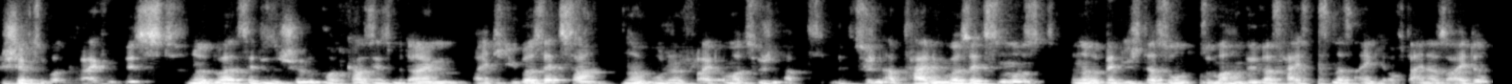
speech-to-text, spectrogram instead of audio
geschäftsübergreifend bist. Ne? Du hast ja diesen schönen Podcast jetzt mit einem IT-Übersetzer, ne? wo du dann vielleicht auch mal zwischen, Ab zwischen Abteilungen übersetzen musst. Ne? Wenn ich das so und so machen will, was heißt denn das eigentlich auf deiner Seite?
